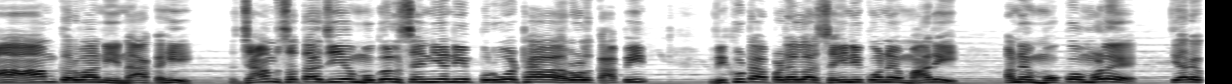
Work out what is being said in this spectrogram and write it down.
આ આમ કરવાની ના કહી જામ સતાજીએ મુઘલ સૈન્યની પુરવઠા હરોળ કાપી, વિખૂટા પડેલા સૈનિકોને મારી અને મોકો મળે ત્યારે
